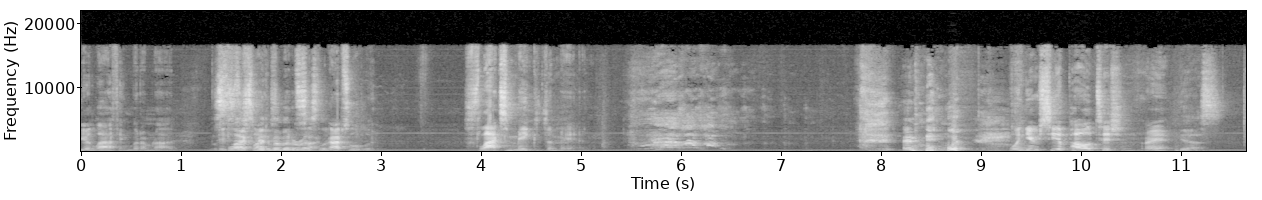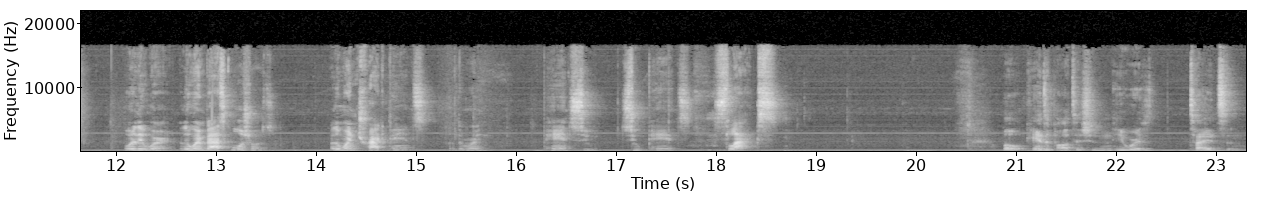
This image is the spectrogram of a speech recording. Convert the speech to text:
You're laughing, but I'm not. It's slacks made him a better It's wrestler. Absolutely. Slacks make the man. Anyway, When you see a politician, right? yes. What are they wearing? Are they wearing basketball shorts? Are they wearing track pants? Are they wearing pantsuit, suit pants, slacks? Well, Kane's a politician. He wears tights and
